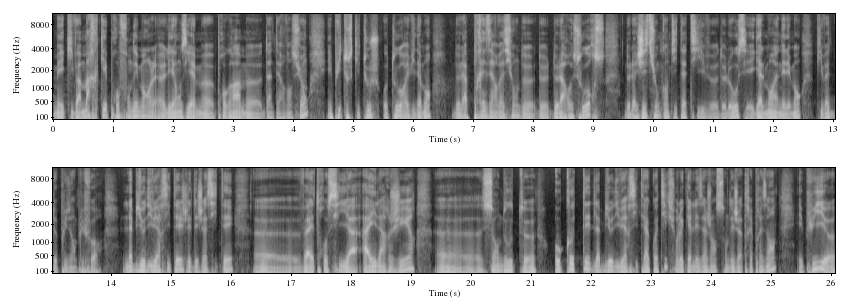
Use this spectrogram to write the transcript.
mais qui va marquer profondément les 11e euh, programmes d'intervention. Et puis tout ce qui touche autour, évidemment, de la préservation de, la ressource, de la gestion quantitative de l'eau. C'est également un élément qui va être de plus en plus fort. La biodiversité, je l'ai déjà cité, va être aussi à, élargir, sans doute aux côtés de la biodiversité aquatique sur lequel les agences sont déjà très présentes, et puis euh,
